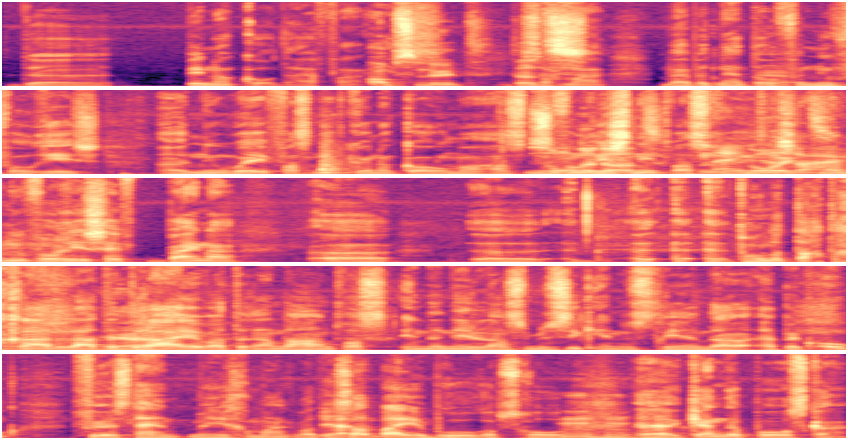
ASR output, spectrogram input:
de pinnacle daarvan is. Absoluut. Dat zeg maar, we hebben het net over Nouveau Riche. Eh, New Wave was niet kunnen komen als Nouveau Riche niet was Nee, geweest. Nooit. En Nouveau. Riche heeft bijna eh, het 180 graden laten Ja. draaien wat er aan de hand was in de Nederlandse muziekindustrie. En daar heb ik ook first hand meegemaakt. Want Ja. ik zat bij je broer op school. Eh, Ja. ik kende Polska,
